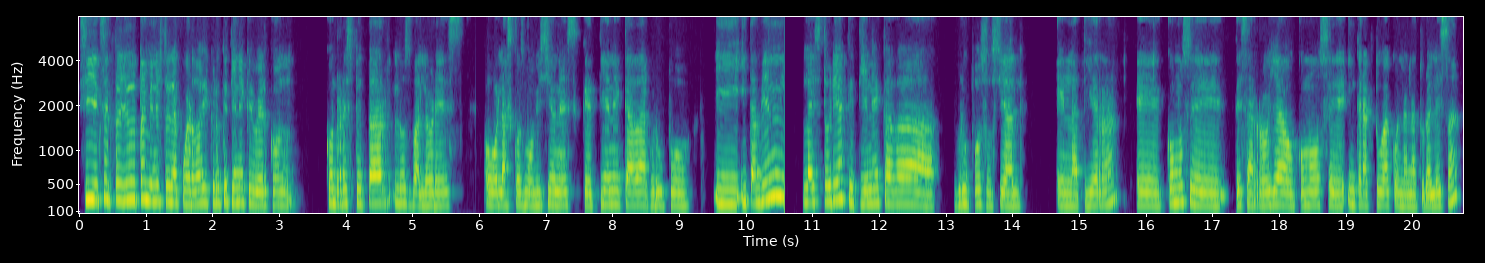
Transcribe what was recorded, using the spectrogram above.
Sí, exacto, yo también estoy de acuerdo y creo que tiene que ver con, con respetar los valores o las cosmovisiones que tiene cada grupo y, también la historia que tiene cada grupo social en la Tierra, eh, cómo se desarrolla o cómo se interactúa con la naturaleza,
